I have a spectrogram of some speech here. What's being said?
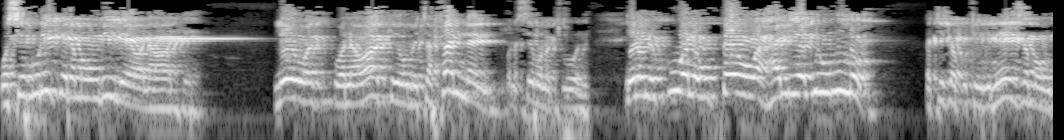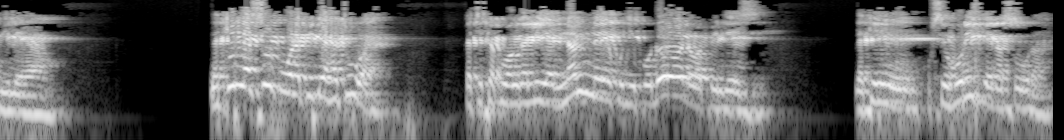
wasigurike na maumbile ya wanawake. Leo wanawake wametafannan wanasema wanachuoni. Yani wamekuwa na upeo wa hali ya juu mno katika kutengeneza maumbile yao. Na kila siku wanapiga hatua katika kuangalia namna ya kujipodoa na wapendezi lakini usihurike na sura.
